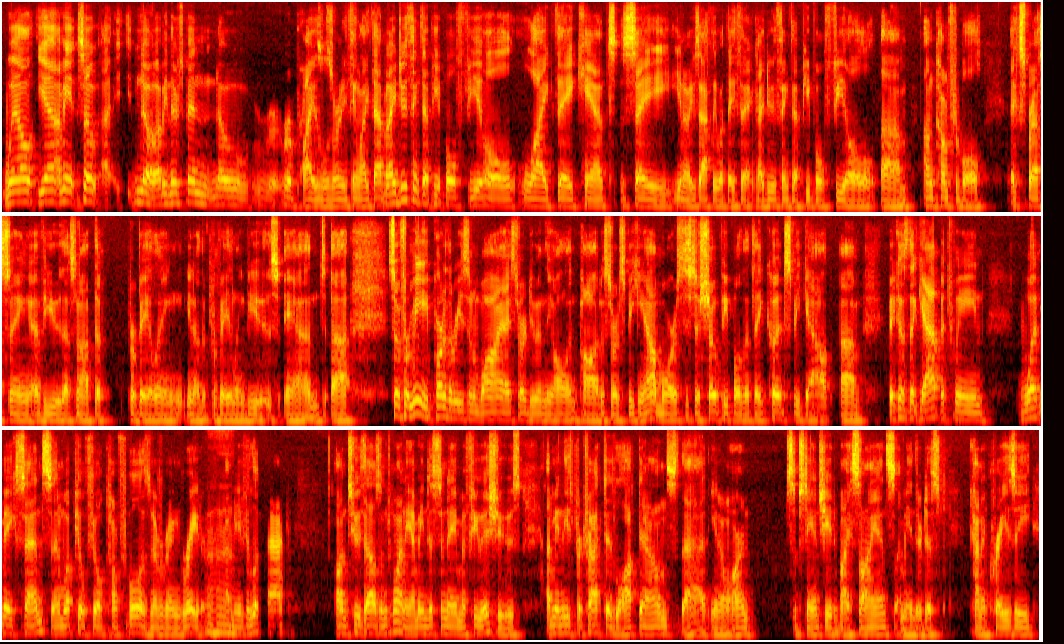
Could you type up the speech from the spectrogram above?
Well, yeah, I mean, so uh, no, I mean, there's been no reprisals or anything like that, but I do think that people feel like they can't say, you know, exactly what they think. I do think that people feel um, uncomfortable expressing a view that's not the prevailing, you know, the prevailing views. And uh, so for me, part of the reason why I started doing the All In Pod and started speaking out more is just to show people that they could speak out, um, because the gap between what makes sense and what people feel comfortable has never been greater. Mm-hmm. I mean, if you look back on 2020, I mean, just to name a few issues, I mean, these protracted lockdowns that you know aren't substantiated by science. I mean, they're just kind of crazy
